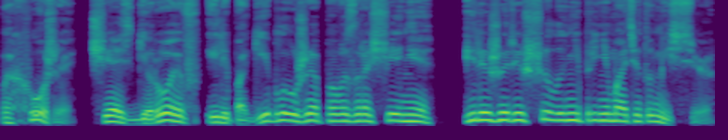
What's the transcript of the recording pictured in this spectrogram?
похоже, часть героев или погибла уже по возвращении, или же решила не принимать эту миссию.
